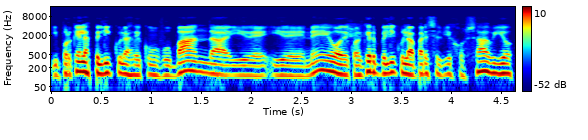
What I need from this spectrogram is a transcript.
y por qué en las películas de Kung Fu Panda y de, y de Neo, de cualquier película aparece el viejo sabio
